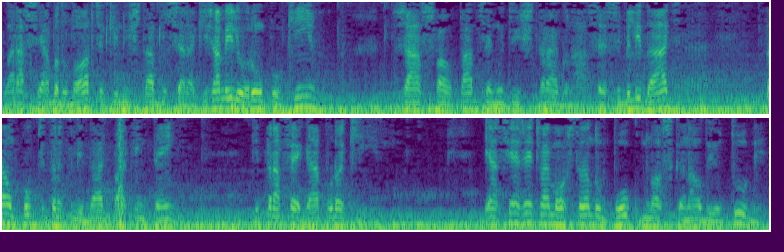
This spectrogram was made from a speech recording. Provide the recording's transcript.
Guaraciaba do Norte, aqui no estado do Ceará, aqui já melhorou um pouquinho já asfaltado, sem muito estrago na acessibilidade, que dá um pouco de tranquilidade para quem tem que trafegar por aqui. E assim a gente vai mostrando um pouco do nosso canal do YouTube,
